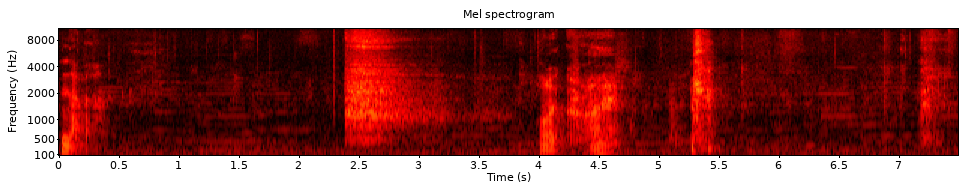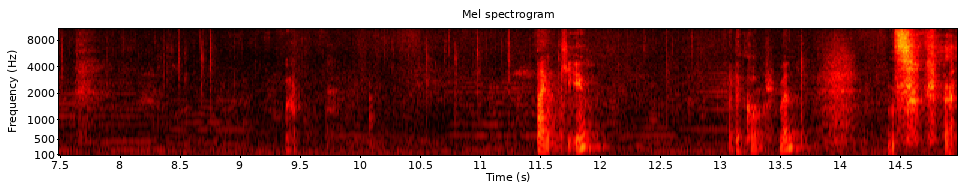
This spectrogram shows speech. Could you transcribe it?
never. What a crime. Thank you for the compliment, It's okay.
